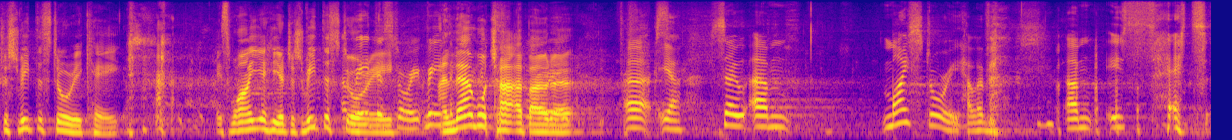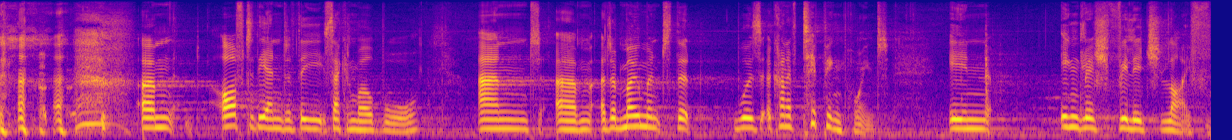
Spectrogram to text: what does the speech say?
Just read the story, Kate. it's why you're here. Just read the Uh, read the story. story, read and the then we'll chat about it. Uh, yeah. So um, my story, however, um, is set um, after the end of the Second World War and um, at a moment that was a kind of tipping point in English village life,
